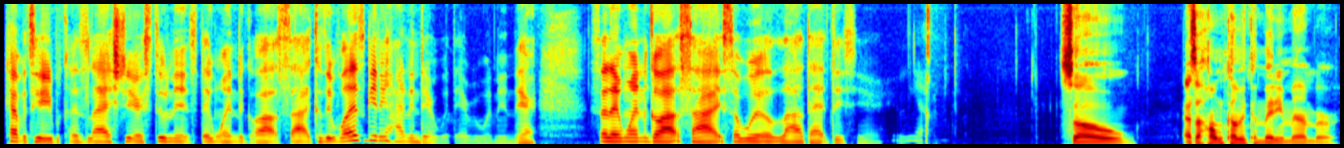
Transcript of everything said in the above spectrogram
cafeteria because last year students they wanted to go outside because it was getting hot in there with everyone in there. So they wanted to go outside. So we'll allow that this year. Yeah. So, as a homecoming committee member,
